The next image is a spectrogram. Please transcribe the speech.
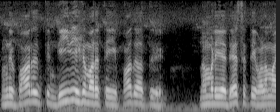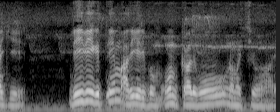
நம்முடைய பாரதத்தின் தெய்வீக மரத்தை பாதுகாத்து நம்முடைய தேசத்தை வளமாக்கி தெய்வீகத்தையும் அதிகரிப்போம். ஓம் காலு ஓம் நமச்சிவாய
